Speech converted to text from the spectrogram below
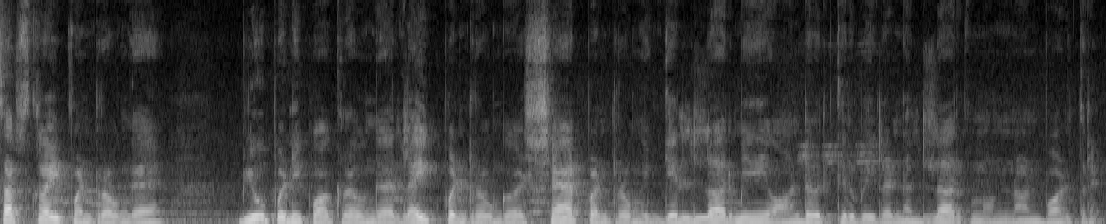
சப்ஸ்கிரைப் பண்ணுறவங்க வியூ பண்ணி பார்க்குறவங்க லைக் பண்ணுறவங்க ஷேர் பண்ணுறவங்க எல்லாருமே ஆண்டவர் கிருபையில் நல்லா இருக்கணும்னு நான் வாழ்த்துறேன்.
